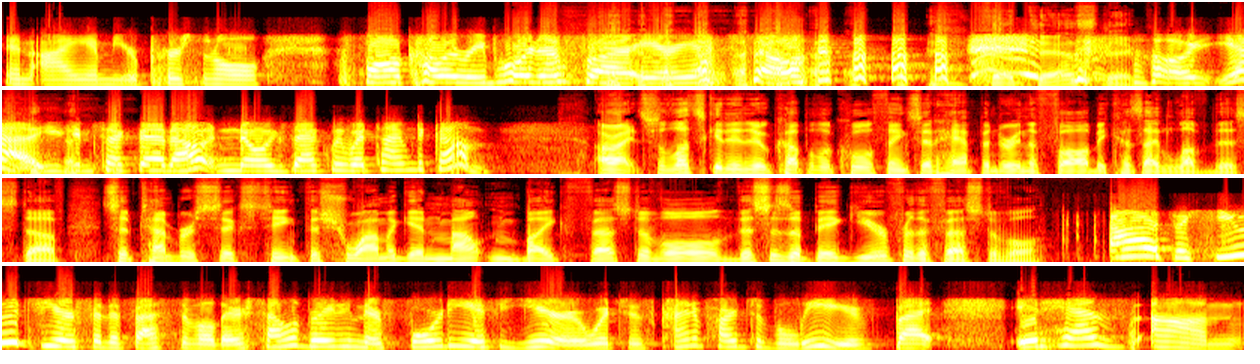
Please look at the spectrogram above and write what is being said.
and I am your personal fall color reporter for our area. So fantastic. oh yeah yeah, you can check that out and know exactly what time to come. All right, so let's get into a couple of cool things that happened during the fall because I love this stuff. September 16th, the Chequamegon Mountain Bike Festival. This is a big year for the festival. Uh, it's a huge year for the festival. They're celebrating their 40th year, which is kind of hard to believe, but it has um,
